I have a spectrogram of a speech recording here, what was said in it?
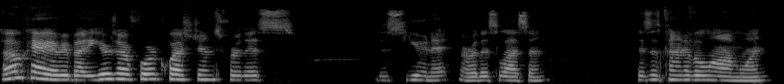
Okay, everybody, here's our four questions for this this unit or this lesson. This is kind of a long one.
